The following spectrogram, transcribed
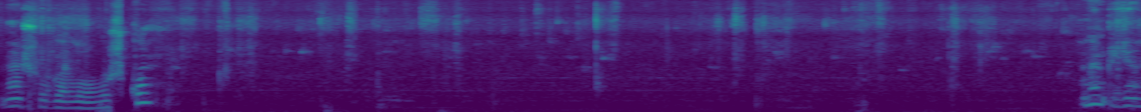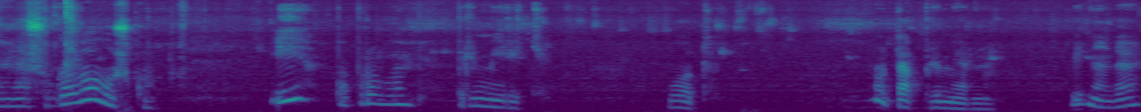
нашу головушку. Мы берем нашу головушку и попробуем примерить. Вот. Ну, так примерно. Видно, да?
